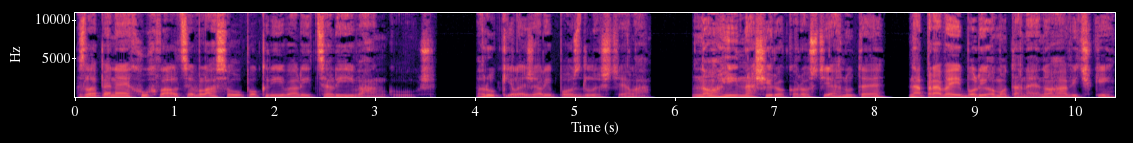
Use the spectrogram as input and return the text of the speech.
Zlepené chuchvalce vlasov pokrývali celý vankúš. Ruky ležali pozdĺž tela. Nohy naširoko roztiahnuté, na pravej boli omotané nohavičky,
